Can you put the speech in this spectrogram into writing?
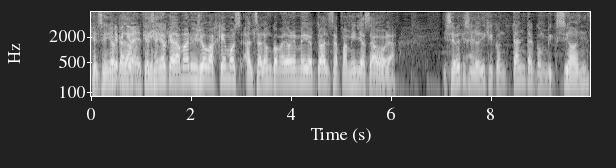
que el señor, que el señor Cadamaro y yo bajemos al salón comedor en medio de todas esas familias ahora. Y se ve que se lo dije con tanta convicción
